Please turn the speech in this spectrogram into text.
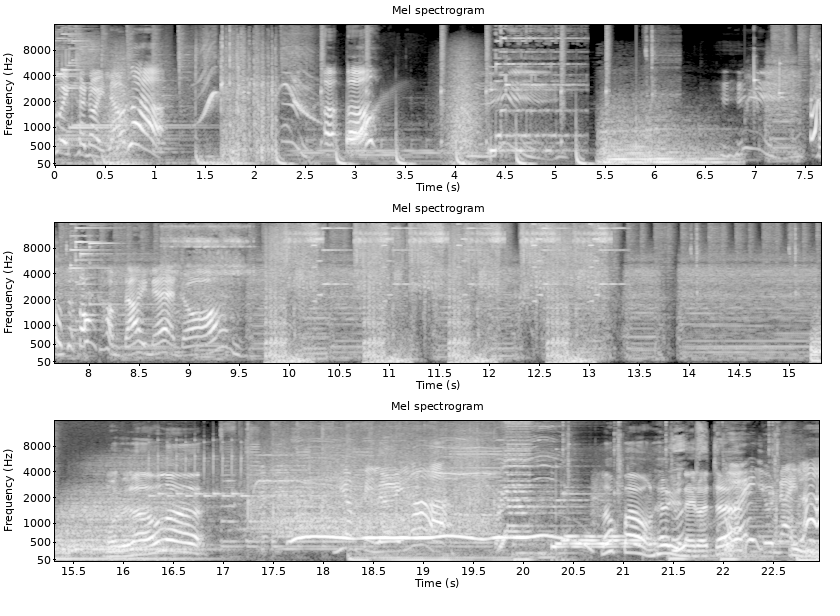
ช่วยเธอหน่อยแล้วล่ะ เออเออ ฉันจะต้องทำได้แน่นอน หมดเวลาแล้วล่ะ เยี่ยมไปเลยล่ะ แล้วปลาของเธออยู่ไหนเหรอจ๊ะเฮ้ย อยู่ไหนล่ะ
